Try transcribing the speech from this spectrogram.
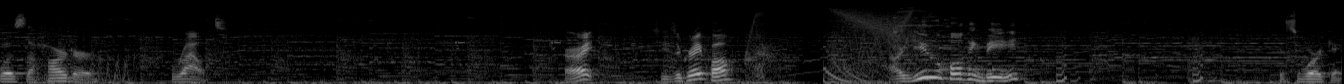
was the harder route. Alright. She's a great ball. Are you holding B? It's working.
